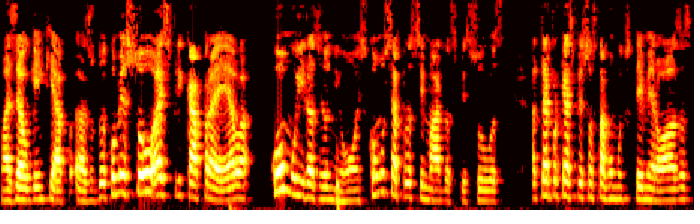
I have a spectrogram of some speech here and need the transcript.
Mas é alguém que ajudou. Começou a explicar para ela como ir às reuniões, como se aproximar das pessoas, até porque as pessoas estavam muito temerosas.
